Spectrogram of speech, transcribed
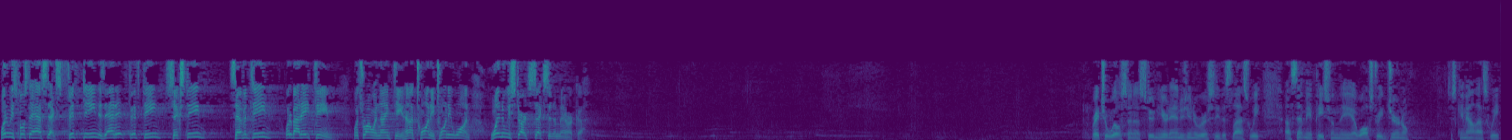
When are we supposed to have sex? 15? Is that it? 15? 16? 17? What about 18? What's wrong with 19? Huh? 20? 21? When do we start sex in America? Rachel Wilson, a student here at Andrews University this last week, uh, sent me a piece from the uh, Wall Street Journal. Just came out last week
